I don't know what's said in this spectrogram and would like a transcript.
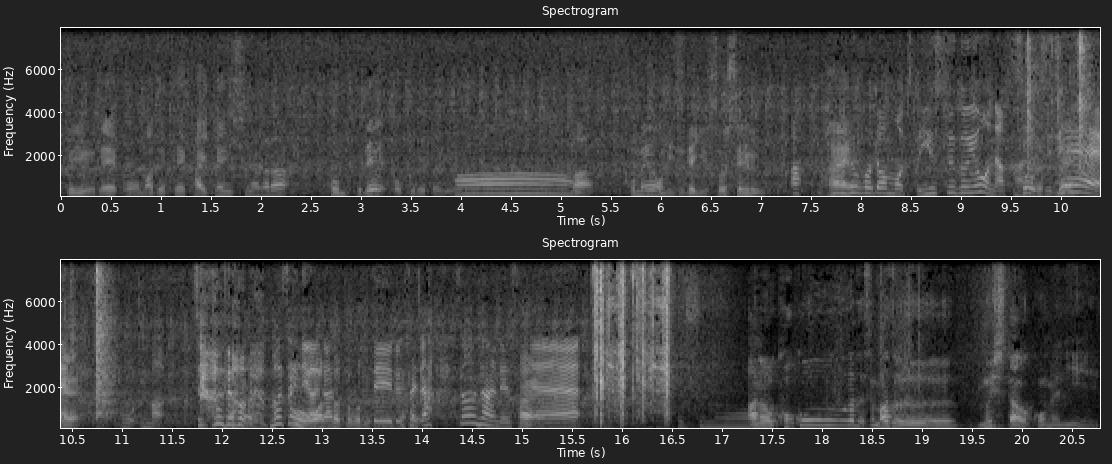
スクリューでこう混ぜて回転しながらポンプで送るという、はあ、まあ米を水で輸送してる。あはい。なるほど。もうちょっとゆすぐような感そうですじでね。こう今ちょうどはい まさにもう終わ洗っている最中、あそうなんですね、私も。あのここがですねまず蒸したお米に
